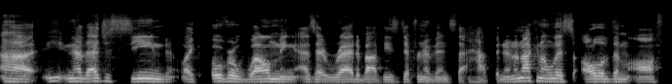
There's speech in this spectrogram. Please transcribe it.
uh, you know that just seemed like overwhelming as I read about these different events that happened. And I'm not going to list all of them off,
